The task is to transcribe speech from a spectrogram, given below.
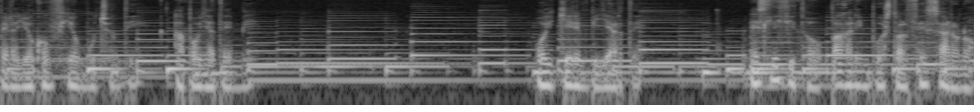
Pero yo confío mucho en ti apóyate en mí. Hoy quieren pillarte. ¿Es lícito pagar impuesto al César o no?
